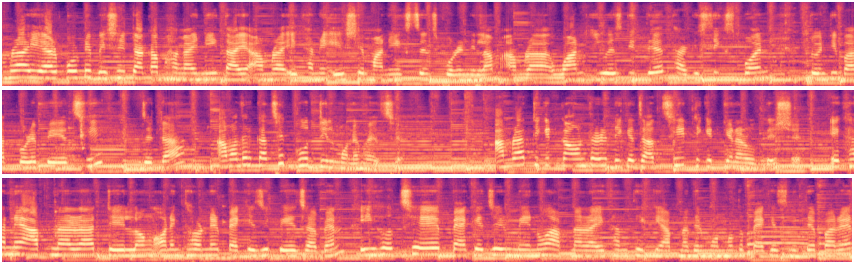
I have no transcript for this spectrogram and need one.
আমরা এয়ারপোর্টে বেশি টাকা ভাঙাইনি, তাই আমরা এখানে এসে মানি এক্সচেঞ্জ করে নিলাম। আমরা ওয়ান ইউএসডিতে থার্টি সিক্স পয়েন্ট টোয়েন্টি বাদ করে পেয়েছি, যেটা আমাদের কাছে গুড ডিল মনে হয়েছে। আমরা টিকিট কাউন্টারের দিকে যাচ্ছি টিকিট কেনার উদ্দেশ্যে। এখানে আপনারা ডে লং অনেক ধরনের প্যাকেজই পেয়ে যাবেন। এই হচ্ছে প্যাকেজের মেনু আপনারা এখান থেকে আপনাদের মন মতো প্যাকেজ নিতে পারেন।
